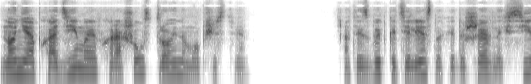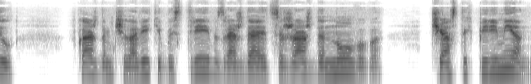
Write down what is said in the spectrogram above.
но необходимая в хорошо устроенном обществе. От избытка телесных и душевных сил — в каждом человеке быстрее возрождается жажда нового, частых перемен.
